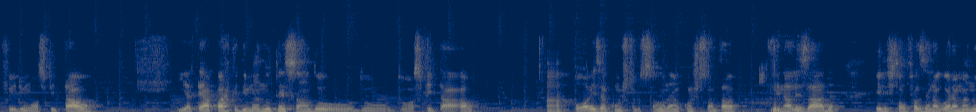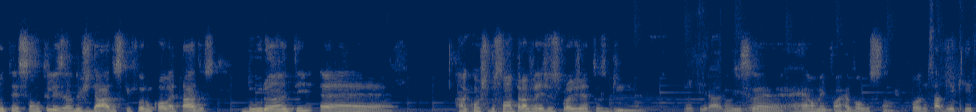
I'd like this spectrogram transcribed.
foi de um hospital e até a parte de manutenção do, do, do hospital após a construção, né? A construção estava finalizada, eles estão fazendo agora a manutenção utilizando os dados que foram coletados durante é, a construção através dos projetos BIM. Né? muito irado. Então isso é, é realmente uma revolução. Pô, não sabia que,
